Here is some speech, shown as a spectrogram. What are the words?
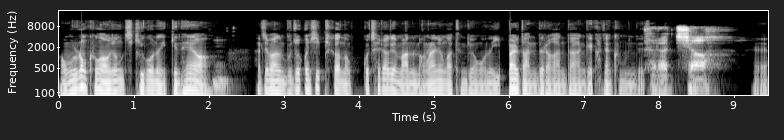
어, 물론 그건 어느 정도 지키고는 있긴 해요. 음. 하지만 무조건 CP가 높고 체력이 많은 망나뇽 같은 경우는 이빨도 안 들어간다는 게 가장 큰 문제죠. 그렇죠. 예.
